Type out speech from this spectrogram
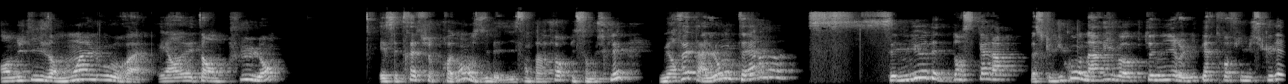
en utilisant moins lourd et en étant plus lent. Et c'est très surprenant. On se dit, ben, ils sont pas forts, ils sont musclés. Mais en fait, à long terme, c'est mieux d'être dans ce cas-là. Parce que du coup, on arrive à obtenir une hypertrophie musculaire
